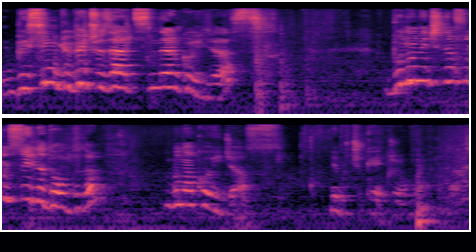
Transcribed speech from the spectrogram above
besin gübre çözeltisinden koyacağız. Bunun içine full suyla doldurup buna koyacağız. Bir buçuk EC olana kadar.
